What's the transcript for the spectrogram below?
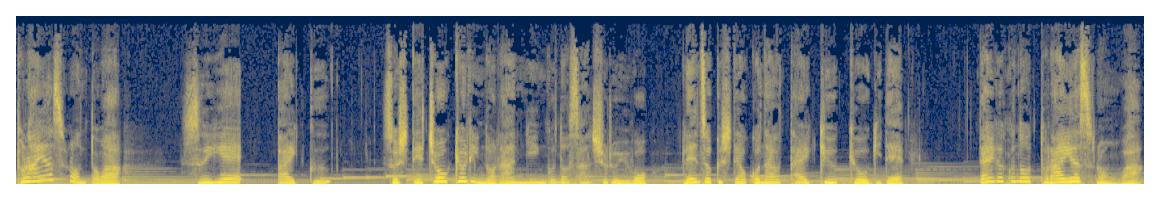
トライアスロンとは水泳、バイク、そして長距離のランニングの3種類を連続して行う耐久競技で大学のトライアスロンは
